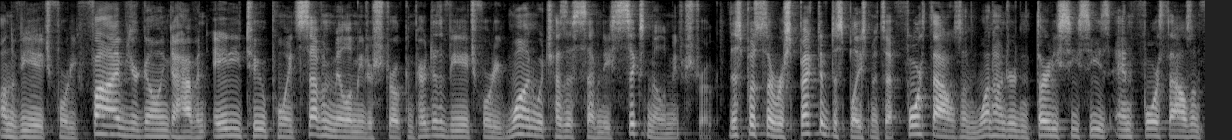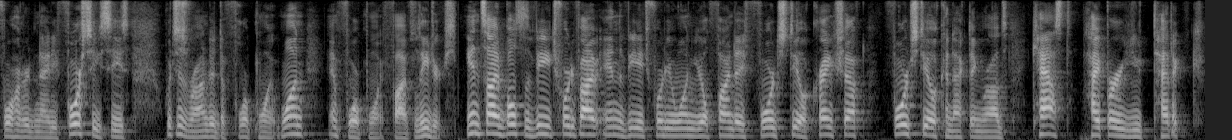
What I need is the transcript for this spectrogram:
On the VH45, you're going to have an 82.7 millimeter stroke compared to the VH41, which has a 76 millimeter stroke. This puts their respective displacements at 4,130 cc's and 4,494 cc's, which is rounded to 4.1 and 4.5 liters. Inside both the VH45 and the VH41, you'll find a forged steel crankshaft, forged steel connecting rods, cast hyper-eutectic,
